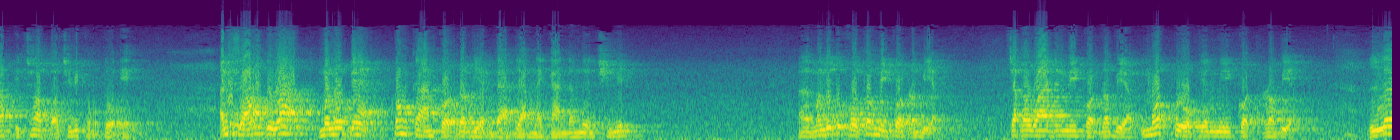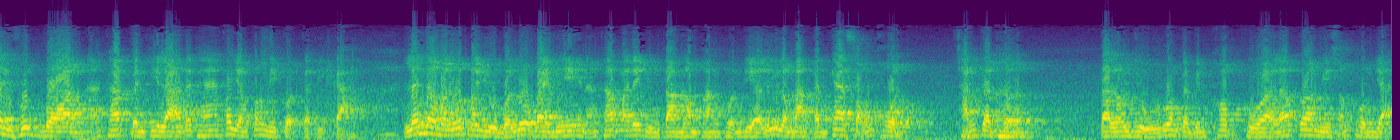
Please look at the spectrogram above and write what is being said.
รับผิดชอบต่อชีวิตของตัวเอง อันที่สองก็คือว่ามนุษย์เนี่ยต้องการกฎระเบียบแบบอย่างในการดำเนินชีวิตมนุษย์ทุกคนต้องมีกฎระเบียบ จักรวาลยังมีกฎระเบียบ มดปลวกยังมีกฎระเบียบ เล่นฟุตบอลนะครับเป็นกีฬาแท้ๆก็ยังต้องมีกฎกติกา และเมื่อมนุษย์มาอยู่บนโลกใบนี้นะครับไม่ได้อยู่ตามลำพังคนเดียวหรือลำพังกันแค่สองคน ฉันกับเธอ แต่เราอยู่ร่วมกันเป็นครอบครัว แล้วก็มีสังคมใหญ่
